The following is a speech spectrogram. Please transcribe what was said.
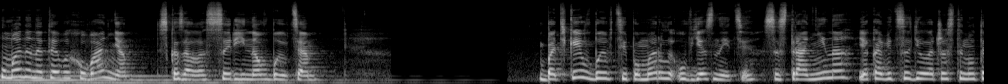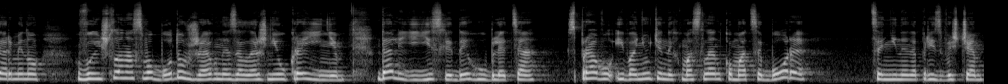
У мене не те виховання, сказала серійна вбивця. Батьки вбивці померли у в'язниці. Сестра Ніна, яка відсиділа частину терміну, вийшла на свободу вже в незалежній Україні. Далі її сліди губляться. Справу Іванютіних Масленко Мацебори це Нінине прізвище.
